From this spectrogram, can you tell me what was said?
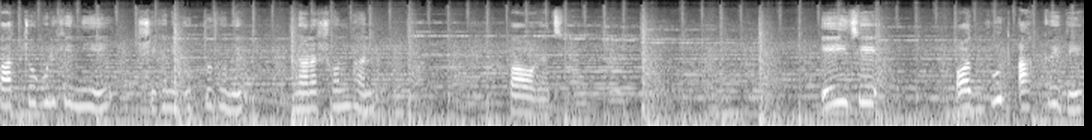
পাত্রগুলিকে নিয়েই সেখানে গুপ্তধনের নানা সন্ধান পাওয়া গেছে। এই যে অদ্ভুত আকৃতির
